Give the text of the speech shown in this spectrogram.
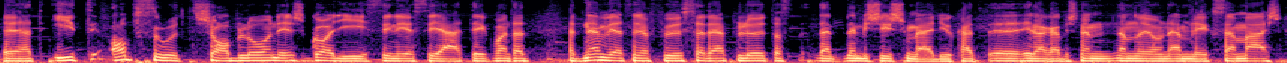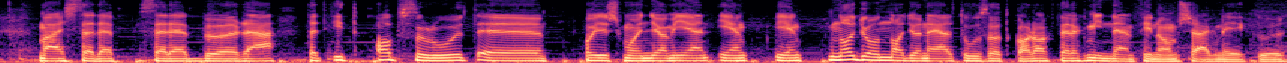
Hát itt abszolút sablon és gagyi színészi játék van, tehát hát nem véletlenül a főszereplőt, azt nem, nem is ismerjük, hát én legalábbis nem, nem nagyon emlékszem más, más szerep, szerepből rá. Tehát itt abszolút, eh, hogy is mondjam, ilyen, ilyen, ilyen nagyon-nagyon eltúzott karakterek minden finomság nélkül.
